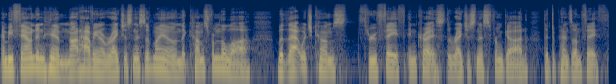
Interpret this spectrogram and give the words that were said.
And be found in him, not having a righteousness of my own that comes from the law, but that which comes through faith in Christ, the righteousness from God that depends on faith.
